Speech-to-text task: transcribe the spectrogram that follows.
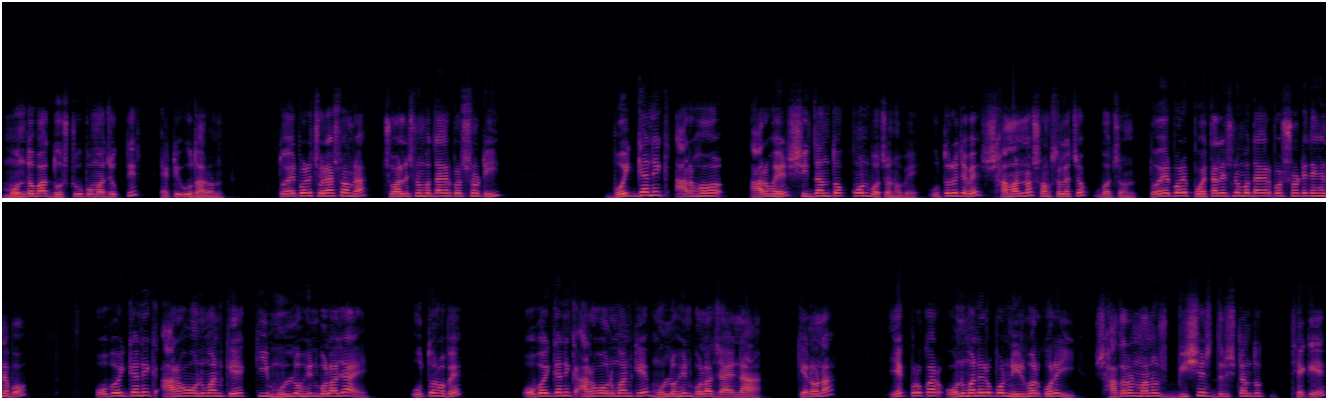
মন্দ বা দুষ্ট উপমা যুক্তির একটি উদাহরণ। তো এরপরে চলে আসব আমরা চুয়াল্লিশ নম্বর দাগের প্রশ্নটি। বৈজ্ঞানিক আরোহ, আরোহের সিদ্ধান্ত কোন বচন হবে? উত্তর যাবে সামান্য সংশ্লেষক বচন। তো এরপরে পঁয়তাল্লিশ নম্বর দাগের প্রশ্নটি দেখে নেব। অবৈজ্ঞানিক আরোহ অনুমানকে কি মূল্যহীন বলা যায়? উত্তর হবে, অবৈজ্ঞানিক আরোহ অনুমানকে মূল্যহীন বলা যায় না। কেননা, এক প্রকার অনুমানের উপর নির্ভর করেই সাধারণ মানুষ বিশেষ দৃষ্টান্ত থেকে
